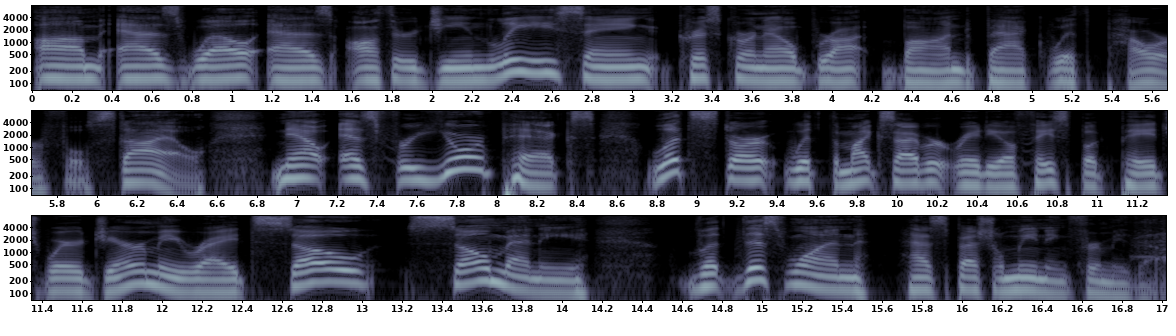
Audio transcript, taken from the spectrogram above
um, as well as author Gene Lee saying Chris Cornell brought Bond back with powerful style. Now, as for your picks, let's start with the Mike Seibert Radio Facebook page where Jeremy writes so, so many, but this one has special meaning for me though.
